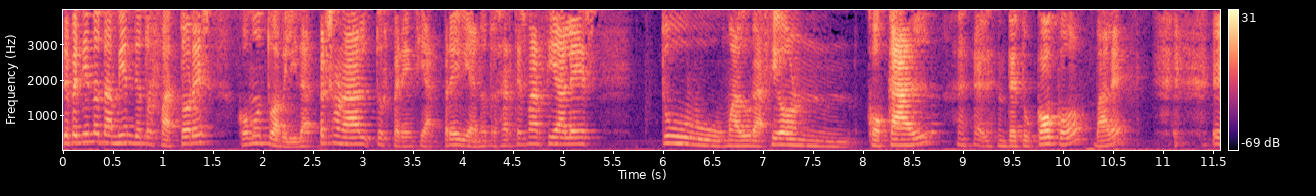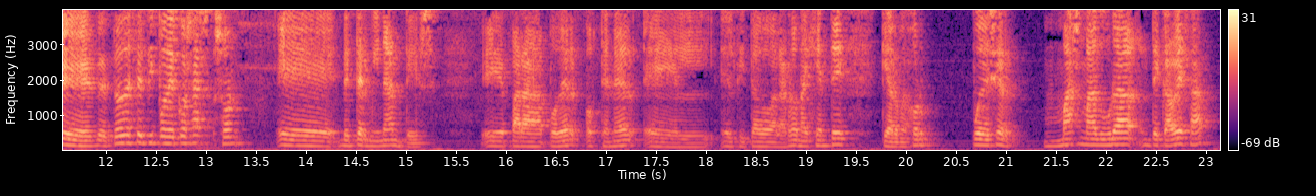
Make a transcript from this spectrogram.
Dependiendo también de otros factores como tu habilidad personal, tu experiencia previa en otras artes marciales, tu maduración cocal de tu coco, ¿vale? Eh, todo este tipo de cosas son eh, determinantes eh, para poder obtener el, el citado galardón. Hay gente que a lo mejor puede ser más madura de cabeza,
